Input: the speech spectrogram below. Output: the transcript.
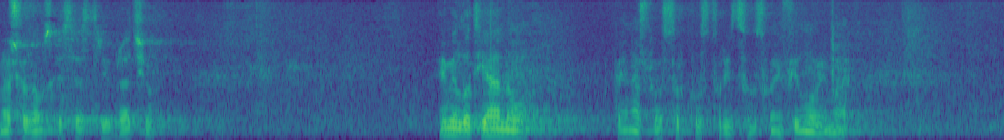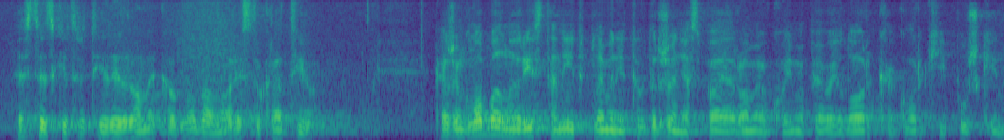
naše romske sestre i braću. Emil Lotjanu, pa i naš profesor Kusturica u svojim filmovima, estetski tretiraju Rome kao globalnu aristokratiju. Kažem globalno jer ista nit plemenitog držanja spaja Rome o kojima pevaju Lorka, Gorki i Puškin,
